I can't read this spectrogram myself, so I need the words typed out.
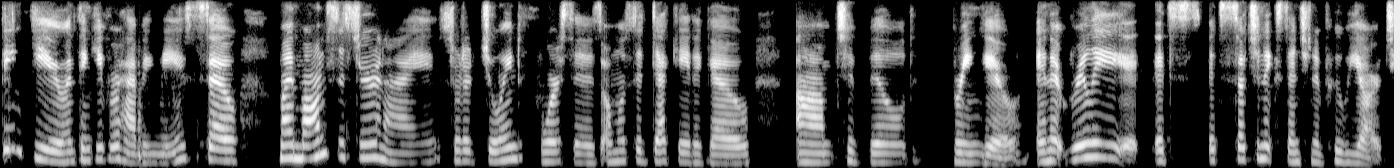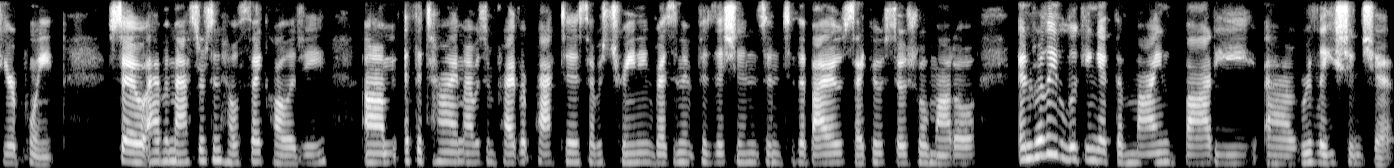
Thank you. And thank you for having me. So, my mom's sister and I sort of joined forces almost a decade ago um, to build Green Goo. And it really it's it's such an extension of who we are, to your point. So I have a master's in health psychology. Um, at the time, I was in private practice. I was training resident physicians into the biopsychosocial model and really looking at the mind body uh, relationship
